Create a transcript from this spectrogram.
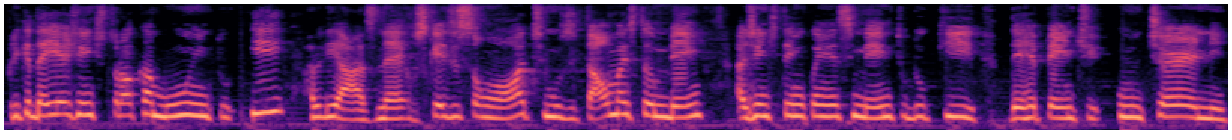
porque daí a gente troca muito e, aliás, né, os cases são ótimos e tal, mas também a gente tem o conhecimento do que de repente um churn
